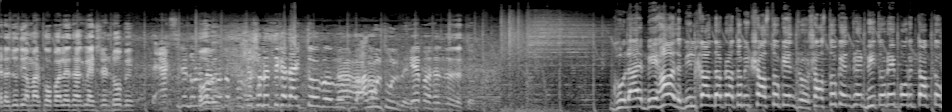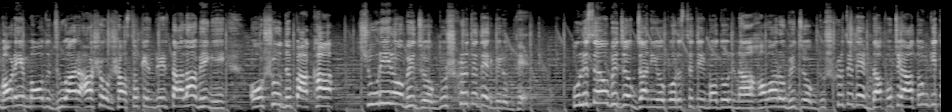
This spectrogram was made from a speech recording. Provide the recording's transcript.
এটা যদি আমার কপালে থাকলে অ্যাক্সিডেন্ট হবে। অ্যাক্সিডেন্ট হলে তো প্রশাসনের দিকে দায়িত্ব আঙুল তুলবে। কে ঘোলায় বেহাল বিলকান্দা প্রাথমিক স্বাস্থ্য কেন্দ্র। স্বাস্থ্য কেন্দ্রের ভিতরে পরিত্যক্ত ঘরে মদ জুয়ার আসর। স্বাস্থ্য কেন্দ্রের তালা ভেঙে ওষুধ পাখা চুরির অভিযোগ দুষ্কৃতীদের বিরুদ্ধে। পুলিশে অভিযোগ জানিয়েও পরিস্থিতির বদল না হওয়ার অভিযোগ। দুষ্কৃতীদের দাপটে আতঙ্কিত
